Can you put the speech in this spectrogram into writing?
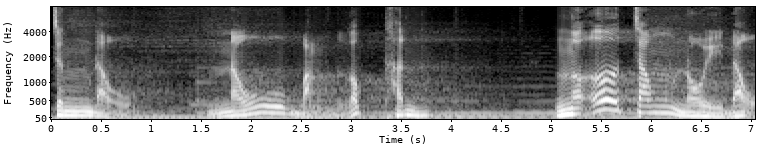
Trưng đầu nấu bằng gốc thân. Ngỡ trong nồi đậu,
